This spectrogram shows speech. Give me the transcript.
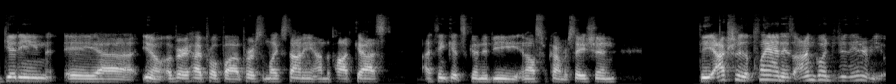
getting a uh, you know a very high profile person like Stani on the podcast. I think it's going to be an awesome conversation. The actually the plan is I'm going to do the interview,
